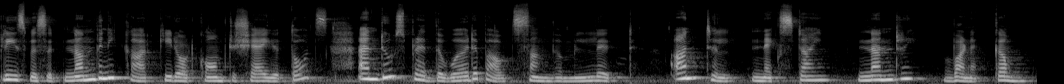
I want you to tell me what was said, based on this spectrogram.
Please visit nandinikarky.com to share your thoughts and do spread the word about Sangam Lit. Until next time, Nandri Vanakkam.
